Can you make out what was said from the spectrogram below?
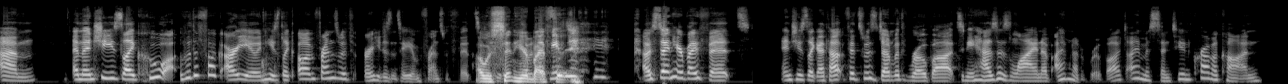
Um and then she's like who who the fuck are you? And he's like oh i'm friends with or he doesn't say i'm friends with fitz. I was sent here by means? i was sent here by fitz and she's like i thought fitz was done with robots and he has his line of i'm not a robot i'm a sentient Chronicom.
